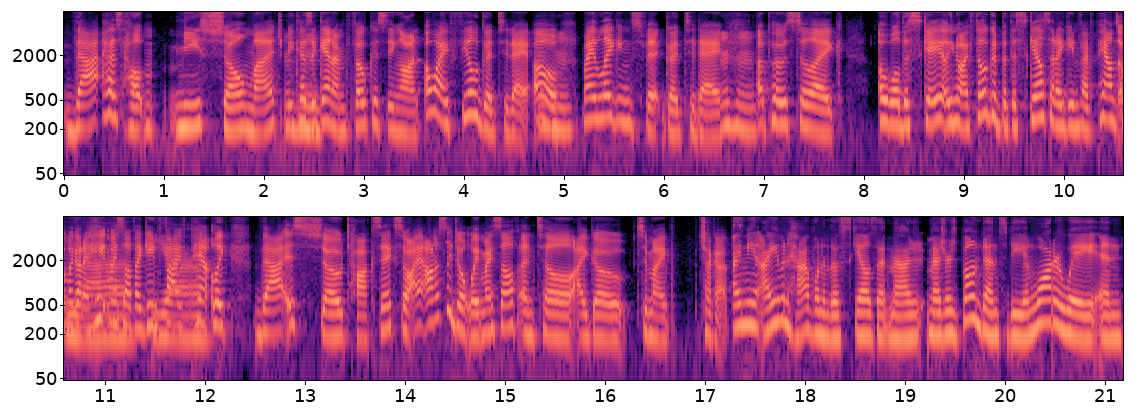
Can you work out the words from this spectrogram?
that has helped me so much because Mm-hmm. again, I'm focusing on, oh, I feel good today. Oh, my leggings fit good today, Mm-hmm. opposed to like. Oh well, the scale, you know, I feel good, but the scale said I gained five pounds. Oh my god, I hate myself. I gained yeah. five pounds. Like that is so toxic. So I honestly don't weigh myself until I go to my checkups. I mean, I even have one of those scales that me- measures bone density and water weight and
